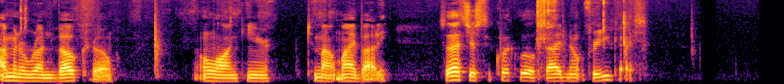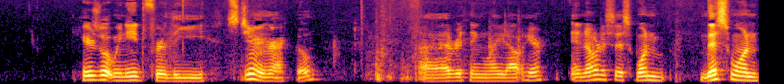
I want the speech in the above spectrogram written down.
I'm going to run Velcro along here to mount my body. So that's just a quick little side note for you guys. Here's what we need for the steering rack build. Uh, everything laid out here. And notice this one, this one,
